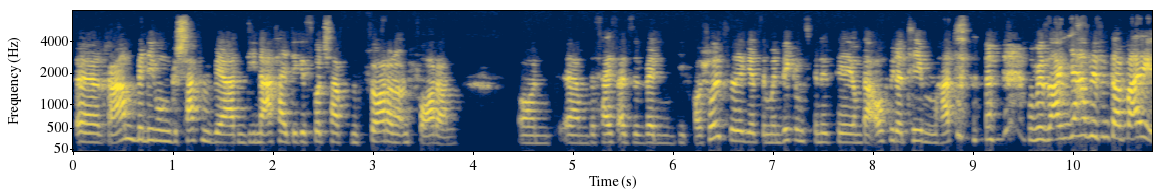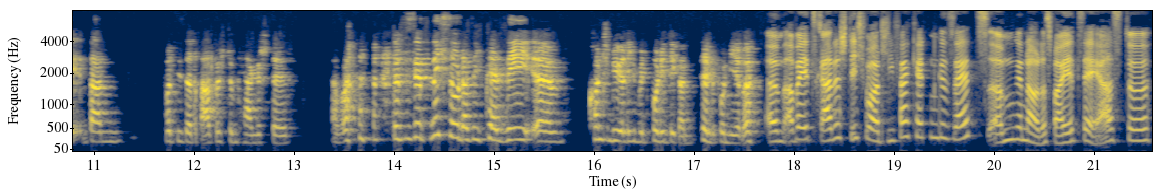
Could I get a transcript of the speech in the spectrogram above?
äh, Rahmenbedingungen geschaffen werden, die nachhaltiges Wirtschaften fördern und fordern. Und ähm, das heißt also, wenn die Frau Schulze jetzt im Entwicklungsministerium da auch wieder Themen hat, wo wir sagen, ja, wir sind dabei, dann wird dieser Draht bestimmt hergestellt. Aber das ist jetzt nicht so, dass ich per se äh, kontinuierlich mit Politikern telefoniere. Ähm, aber jetzt gerade Stichwort Lieferkettengesetz. Ähm, genau, das war jetzt der erste,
